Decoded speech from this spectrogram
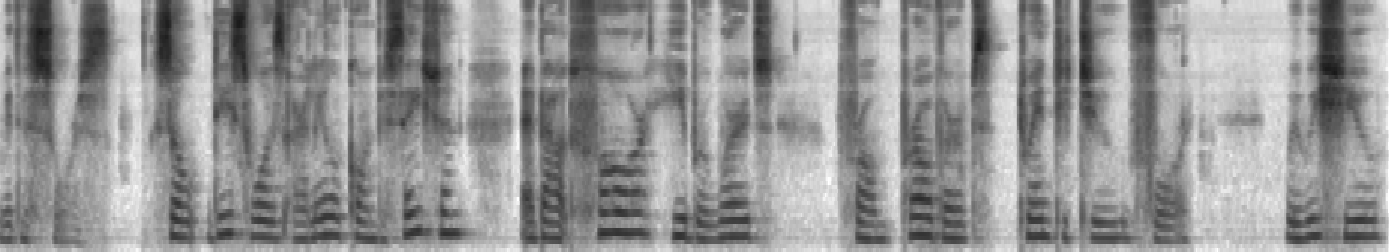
with the source. So this was our little conversation about four Hebrew words from Proverbs 22 4. We wish you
